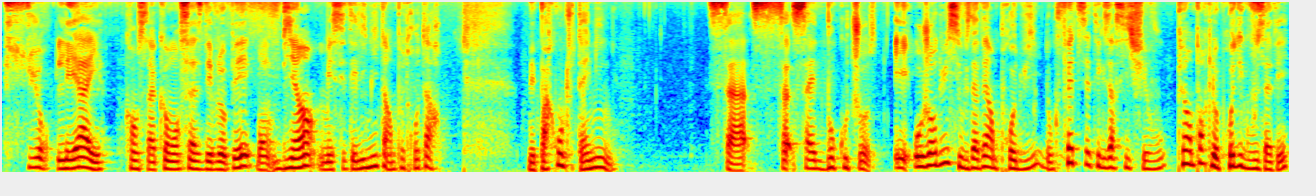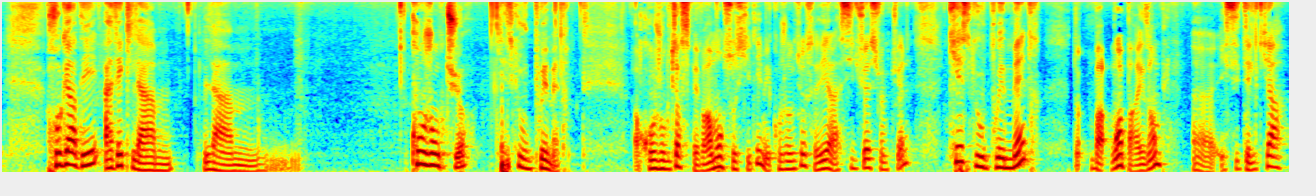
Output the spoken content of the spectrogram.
sur les high quand ça a commencé à se développer, bon, bien, mais c'était limite un peu trop tard. Mais par contre, le timing, ça, ça, aide beaucoup de choses. Et aujourd'hui, si vous avez un produit, donc faites cet exercice chez vous, peu importe le produit que vous avez, regardez avec la, la conjoncture, qu'est-ce que vous pouvez mettre? Alors conjoncture, ça fait vraiment société, mais conjoncture, ça veut dire la situation actuelle. Qu'est-ce que vous pouvez mettre bah, Moi, par exemple, euh, et c'était le cas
